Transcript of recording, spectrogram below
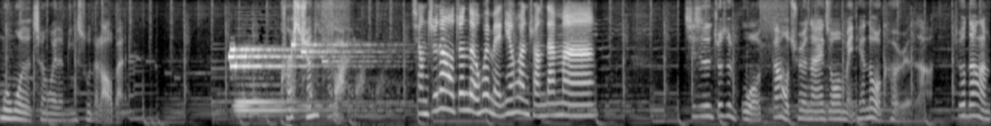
默默的成为了民宿的老板。Question five，想知道真的会每天换床单吗？其实就是我刚好去的那一周，每天都有客人啊。就当然，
